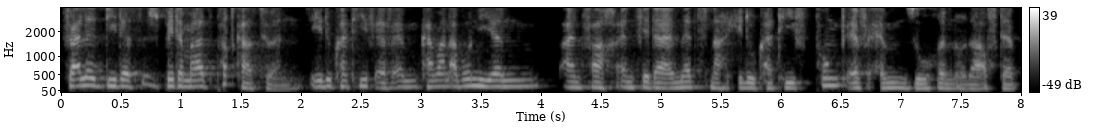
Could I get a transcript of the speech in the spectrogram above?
für alle, die das später mal als Podcast hören, Edukativ FM kann man abonnieren. Einfach entweder im Netz nach edukativ.fm suchen oder auf der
